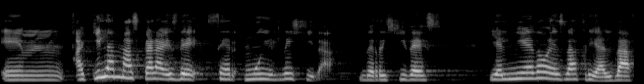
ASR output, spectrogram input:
Em, aquí la máscara es de ser muy rígida, de rigidez. y el miedo es la frialdad.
